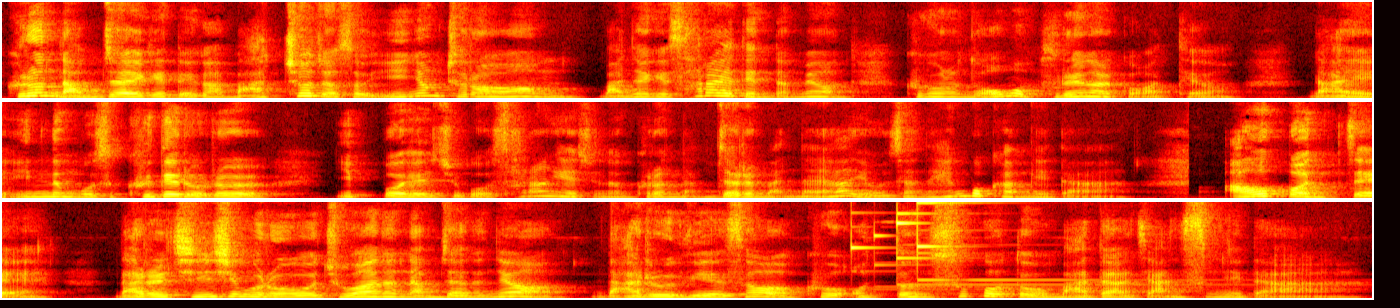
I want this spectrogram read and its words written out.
그런 남자에게 내가 맞춰져서 인형처럼 만약에 살아야 된다면 그거는 너무 불행할 것 같아요. 나의 있는 모습 그대로를 이뻐해주고 사랑해주는 그런 남자를 만나야 여자는 행복합니다. 아홉 번째, 나를 진심으로 좋아하는 남자는요, 나를 위해서 그 어떤 수고도 마다하지 않습니다.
